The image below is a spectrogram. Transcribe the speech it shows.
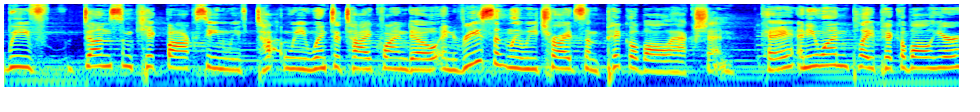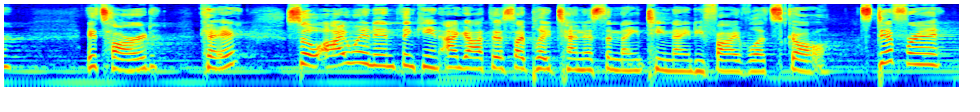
we've done some kickboxing. We've ta- we went to Taekwondo, and recently we tried some pickleball action. Okay, anyone play pickleball here? It's hard. Okay, so I went in thinking I got this. I played tennis in 1995. Let's go. It's different.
